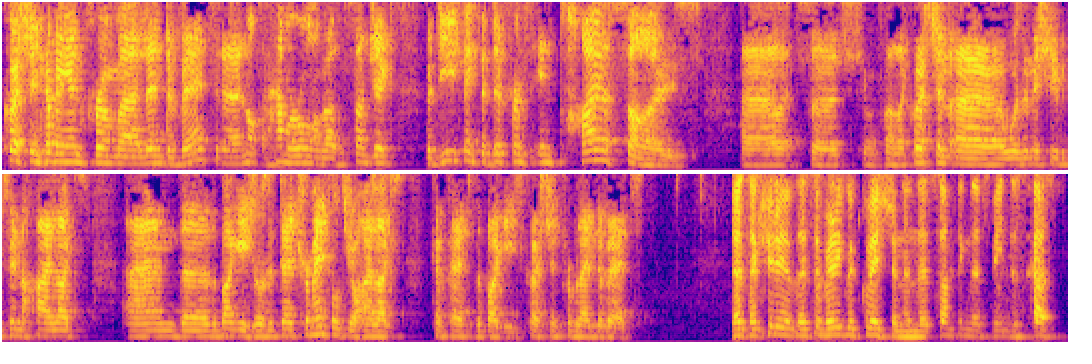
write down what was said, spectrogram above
question coming in from uh, Len DeVet. Uh, not to hammer on about the subject, but do you think the difference in tyre size, uh, let's uh, just see if we find that question, uh, was an issue between the Hilux and the, the buggies? Was it detrimental to your Hilux compared to the buggies? Question from Len DeVet. That's actually, that's a very good question. And that's something that's been discussed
